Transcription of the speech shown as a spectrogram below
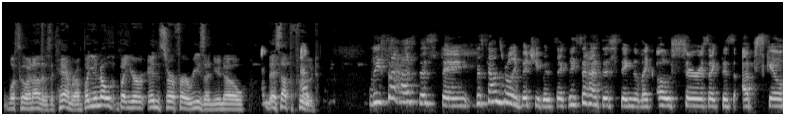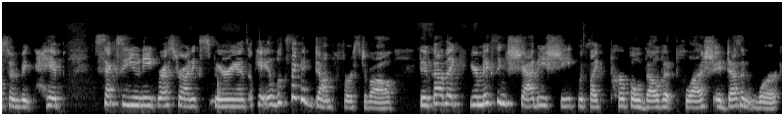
what's going on? There's a camera," but you know, but you're in SUR for a reason. You know, it's not the food. Lisa has this thing. This sounds really bitchy, but it's like Lisa has this thing that like, oh, SUR is like this upscale, sort of hip, sexy, unique restaurant experience. Okay, it looks like a dump. First of all, they've got like you're mixing shabby chic with like purple velvet plush. It doesn't work,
